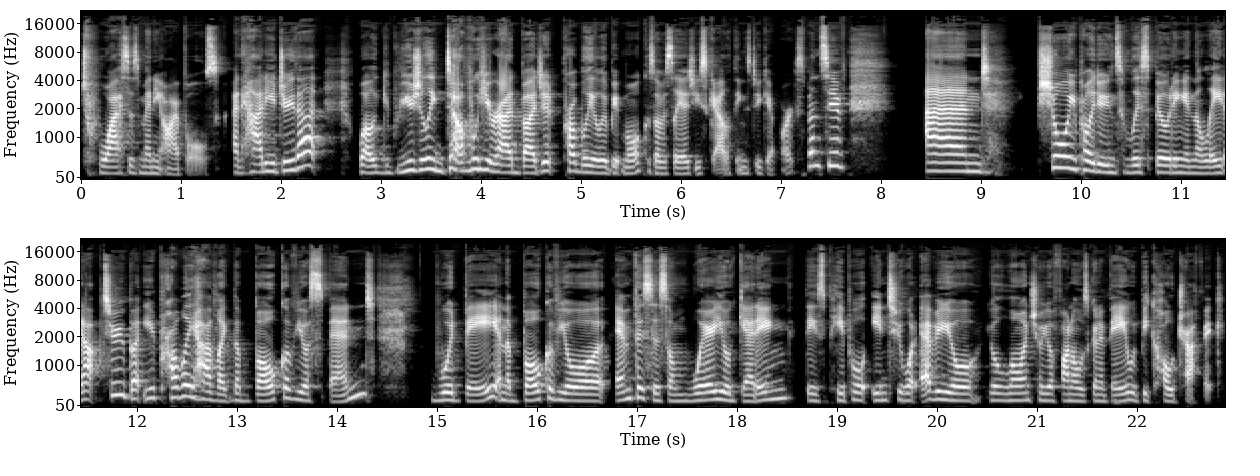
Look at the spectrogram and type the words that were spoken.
twice as many eyeballs. And how do you do that? Well, you usually double your ad budget, probably a little bit more, because obviously as you scale, things do get more expensive. And sure, you're probably doing some list building in the lead up to, but you probably have like the bulk of your spend would be and the bulk of your emphasis on where you're getting these people into whatever your your launch or your funnel is going to be would be cold traffic.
